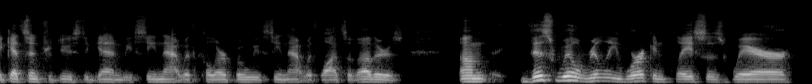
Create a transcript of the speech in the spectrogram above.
it gets introduced again. We've seen that with Caulerpa, we've seen that with lots of others. Um, this will really work in places where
